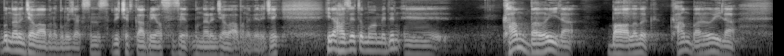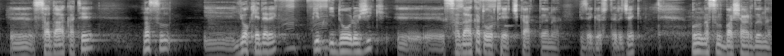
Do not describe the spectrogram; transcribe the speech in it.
Bunların cevabını bulacaksınız. Richard Gabriel size bunların cevabını verecek. Yine Hazreti Muhammed'in e, kan bağıyla bağlılık, kan bağıyla e, sadakati nasıl e, yok ederek bir ideolojik e, sadakat ortaya çıkarttığını bize gösterecek. Bunu nasıl başardığını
